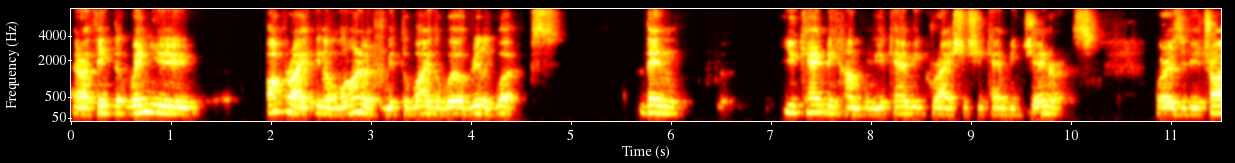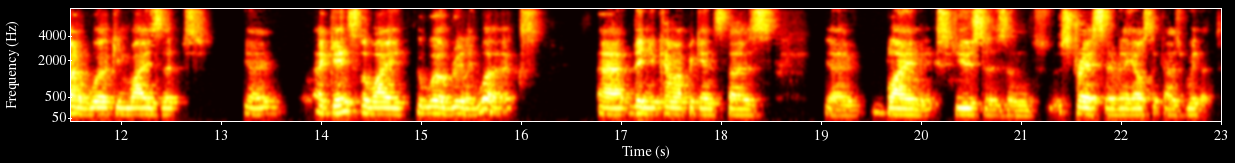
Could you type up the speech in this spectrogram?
And I think that when you operate in alignment with the way the world really works, then you can be humble, you can be gracious, you can be generous. Whereas if you try to work in ways that, you know, against the way the world really works, uh, then you come up against those you know, blame and excuses and stress and everything else that goes with it.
